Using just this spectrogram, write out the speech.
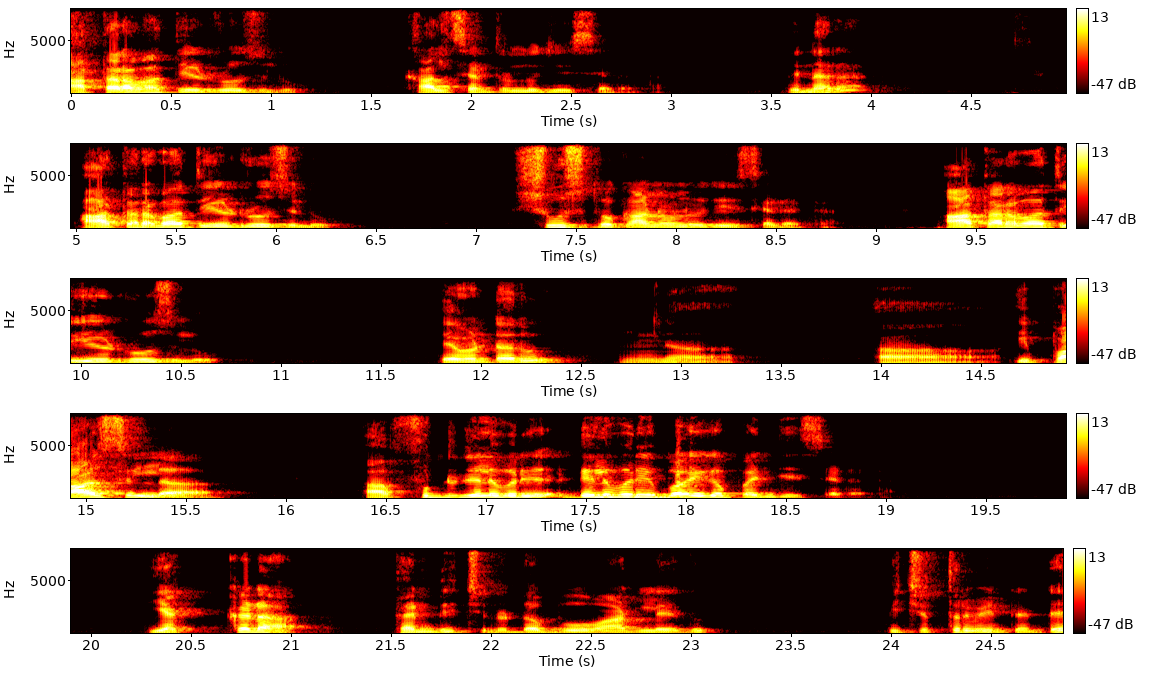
ఆ తర్వాత ఏడు రోజులు కాల్ సెంటర్లో చేశాడట. విన్నారా? ఆ తర్వాత ఏడు రోజులు షూస్ దుకాణంలో చేశాడట. ఆ తర్వాత ఏడు రోజులు ఏమంటారు? ఈ పార్సిల్ ఆ ఫుడ్ డెలివరీ డెలివరీ బాయ్గా పనిచేశాడట. ఎక్కడ తండ్రి ఇచ్చిన డబ్బు వాడలేదు. విచిత్రం ఏంటంటే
